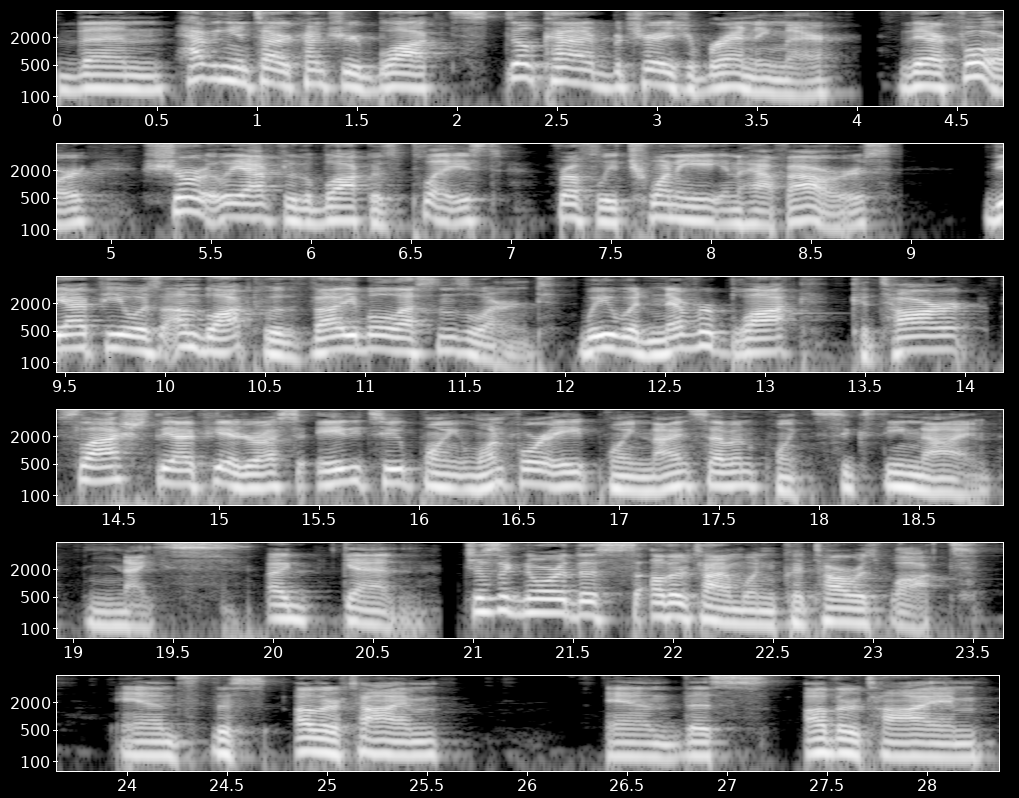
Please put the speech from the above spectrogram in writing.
then having the entire country blocked still kind of betrays your branding there. Therefore, shortly after the block was placed, roughly 28 and a half hours, the IP was unblocked with valuable lessons learned. We would never block Qatar slash the IP address 82.148.97.69. Nice. Again. Just ignore this other time when Qatar was blocked. And this other time. And this other time.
